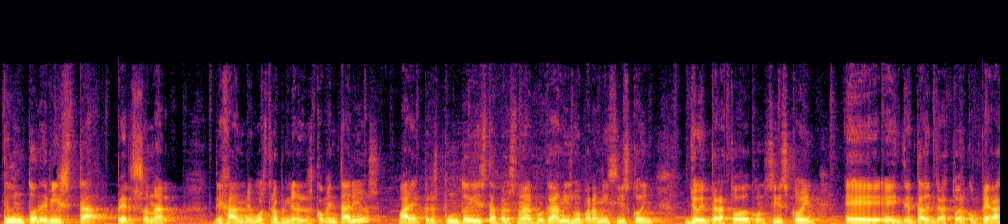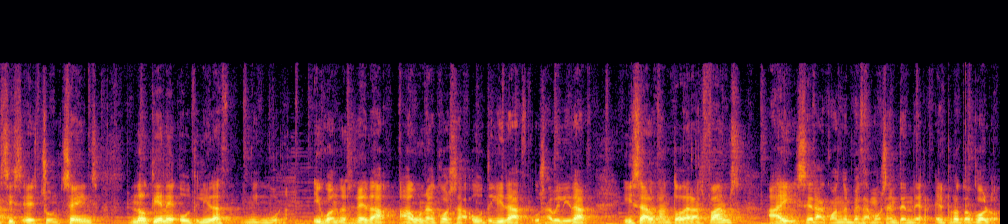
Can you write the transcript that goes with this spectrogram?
Punto de vista personal. Dejadme vuestra opinión en los comentarios, ¿vale? Pero es punto de vista personal, porque ahora mismo para mí Syscoin, yo he interactuado con Syscoin, he intentado interactuar con Pegasus, he hecho un change, no tiene utilidad ninguna. Y cuando se le da a una cosa utilidad, usabilidad y salgan todas las farms, ahí será cuando empezamos a entender el protocolo,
